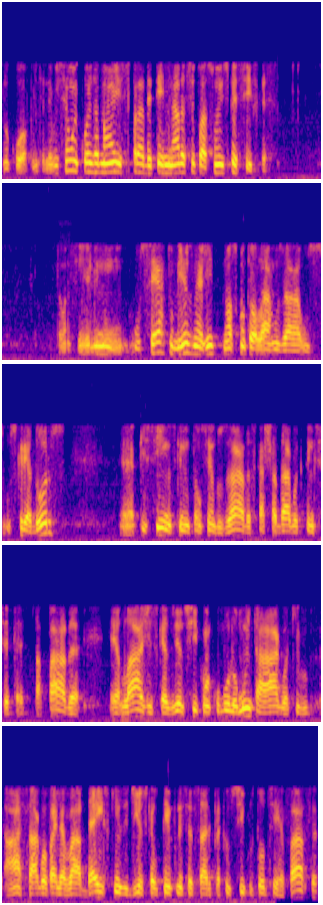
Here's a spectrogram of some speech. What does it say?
no corpo, entendeu? Isso é uma coisa mais para determinadas situações específicas. Então, assim, ele não, o certo mesmo é a gente, nós controlarmos a, os, os criadouros, é, piscinas que não estão sendo usadas, caixa d'água que tem que ser tapada, é, lajes que às vezes ficam, acumulam muita água, que ah, essa água vai levar 10, 15 dias, que é o tempo necessário para que o ciclo todo se refaça.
